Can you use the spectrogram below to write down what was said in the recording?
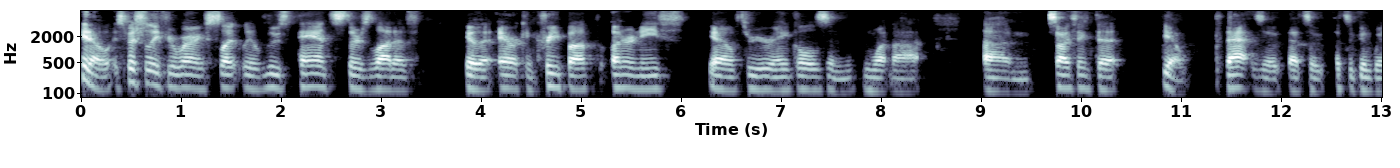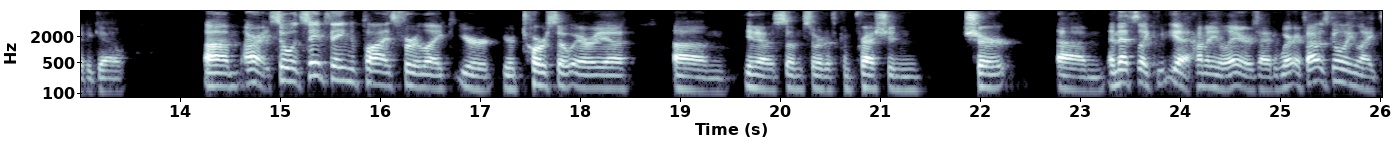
you know especially if you're wearing slightly loose pants, there's a lot of you know the air can creep up underneath you know through your ankles and, and whatnot. Um, so I think that you know that is a that's a that's a good way to go. Um, all right, so the same thing applies for like your your torso area. Um, you know, some sort of compression shirt um, and that's like yeah, how many layers I'd wear. If I was going like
